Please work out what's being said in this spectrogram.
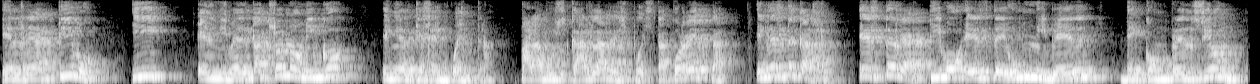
el reactivo y el nivel taxonómico en el que se encuentra para buscar la respuesta correcta. En este caso, este reactivo es de un nivel de comprensión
